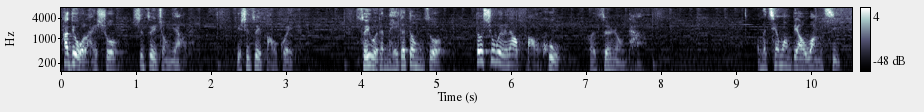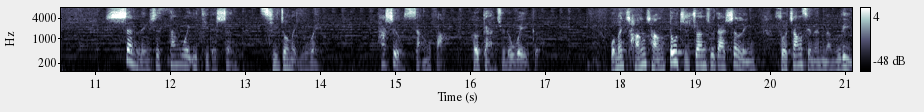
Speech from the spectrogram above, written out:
它对我来说是最重要的，也是最宝贵的，所以我的每一个动作都是为了要保护和尊荣它。我们千万不要忘记，圣灵是三位一体的神其中的一位，他是有想法和感觉的位格。我们常常都只专注在圣灵所彰显的能力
